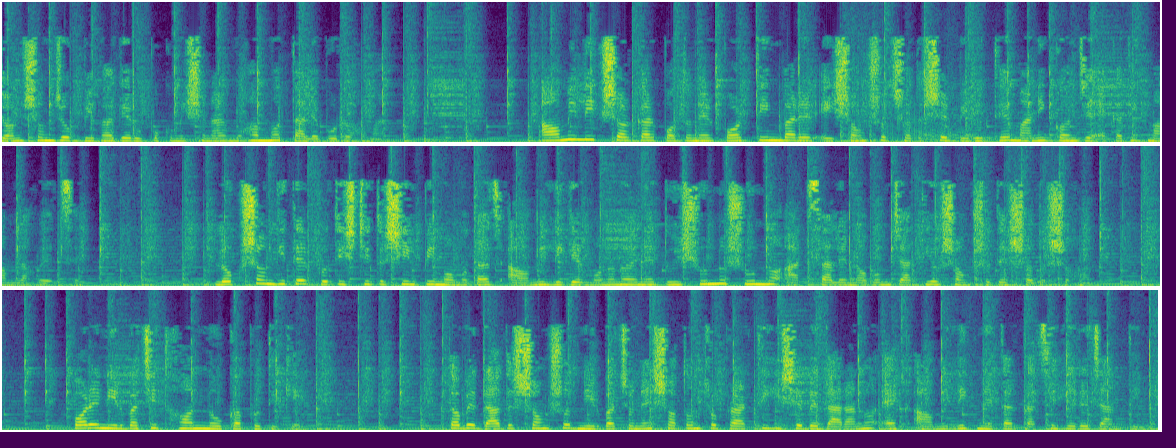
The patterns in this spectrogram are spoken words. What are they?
জনসংযোগ বিভাগের উপকমিশনার মোহাম্মদ তালেবুর রহমান। আওয়ামী লীগ সরকার পতনের পর তিনবারের এই সংসদ সদস্যের বিরুদ্ধে মানিকগঞ্জে একাধিক মামলা হয়েছে। লোকসঙ্গীতের প্রতিষ্ঠিত শিল্পী মমতাজ আওয়ামী লীগের মনোনয়নে দুই শূন্য শূন্য আট সালে নবম জাতীয় সংসদের সদস্য হন। পরে নির্বাচিত হন নৌকা প্রতীকে। তবে দ্বাদশ সংসদ নির্বাচনে স্বতন্ত্র প্রার্থী হিসেবে দাঁড়ানো এক আওয়ামী লীগ নেতার কাছে হেরে যান তিনি।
